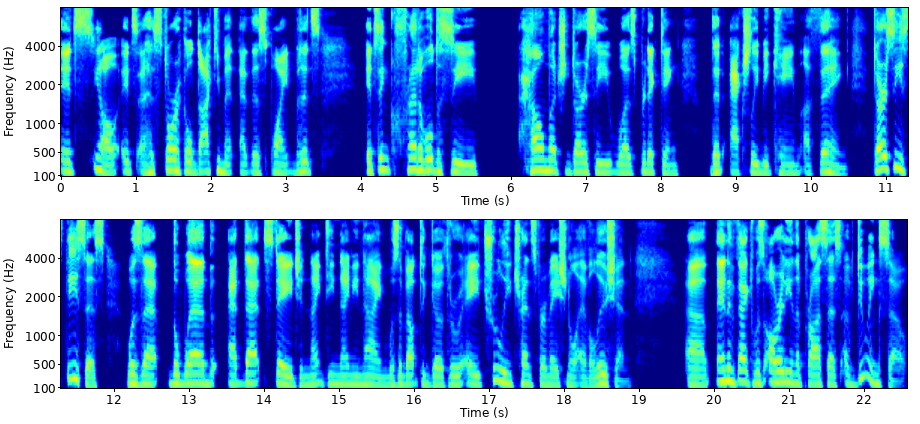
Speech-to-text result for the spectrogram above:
It's, you know, it's a historical document at this point, but it's it's incredible to see how much Darcy was predicting that actually became a thing. Darcy's thesis was that the web at that stage in 1999 was about to go through a truly transformational evolution. Uh, and in fact was already in the process of doing so.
